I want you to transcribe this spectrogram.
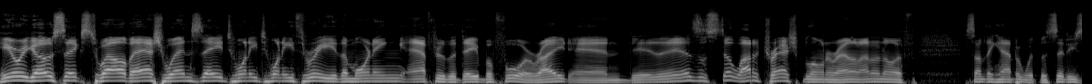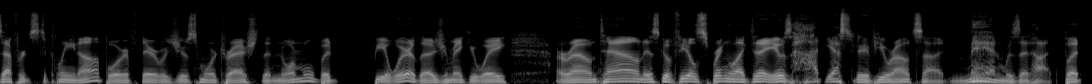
Here we go, 612 Ash Wednesday 2023, the morning after the day before, right? And there's still a lot of trash blowing around. I don't know if something happened with the city's efforts to clean up or if there was just more trash than normal, but be aware of that as you make your way around town. It's going to feel spring like today. It was hot yesterday if you were outside. Man, was it hot. But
